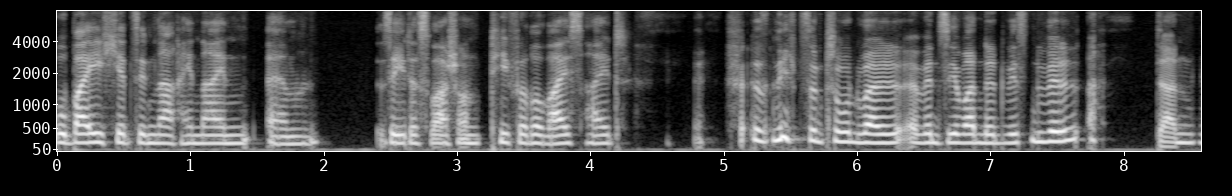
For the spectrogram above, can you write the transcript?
Wobei ich jetzt im Nachhinein ähm, sehe, das war schon tiefere Weisheit, das nicht zu tun, weil äh, wenn es jemand nicht wissen will, dann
